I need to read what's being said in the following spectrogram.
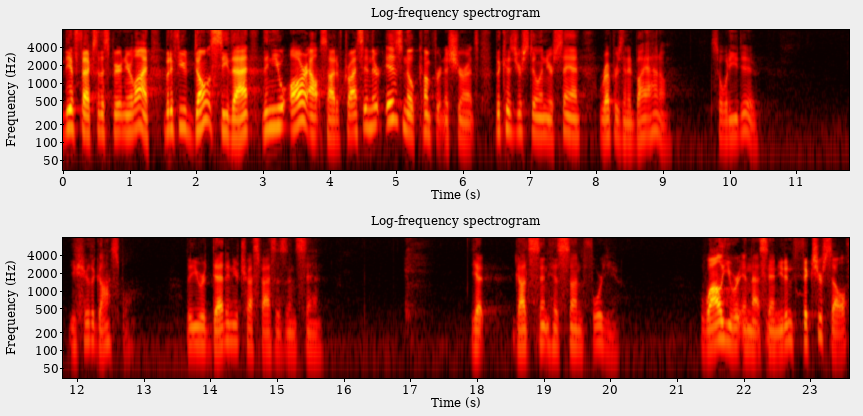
the effects of the Spirit in your life. But if you don't see that, then you are outside of Christ, and there is no comfort and assurance because you're still in your sin, represented by Adam. So, what do you do? You hear the gospel that you were dead in your trespasses and sin. Yet God sent his son for you. While you were in that sin, you didn't fix yourself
